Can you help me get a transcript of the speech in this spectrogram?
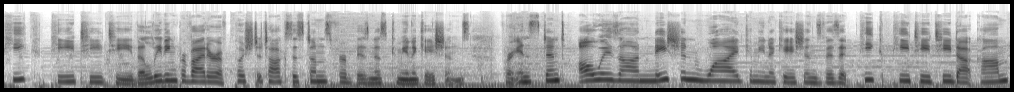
Peak PTT, the leading provider of push to talk systems for business communications. For instant, always on nationwide communications, visit peakptt.com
